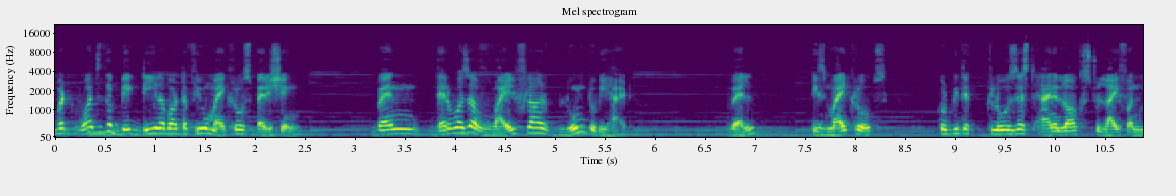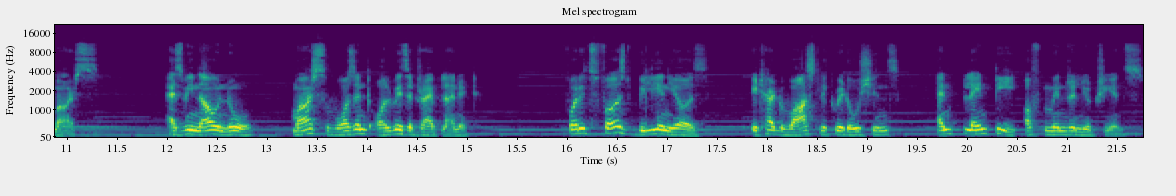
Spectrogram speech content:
But what's the big deal about a few microbes perishing when there was a wildflower bloom to be had? Well, these microbes could be the closest analogues to life on Mars. As we now know, Mars wasn't always a dry planet. For its first billion years, it had vast liquid oceans and plenty of mineral nutrients.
